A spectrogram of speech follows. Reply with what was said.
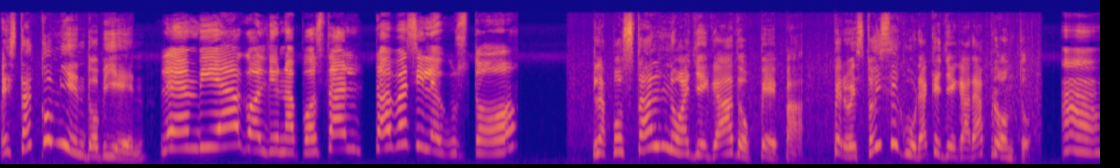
¿está comiendo bien? Le envié a Goldie una postal. ¿Sabes si le gustó? La postal no ha llegado, Pepa, pero estoy segura que llegará pronto. Ah,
